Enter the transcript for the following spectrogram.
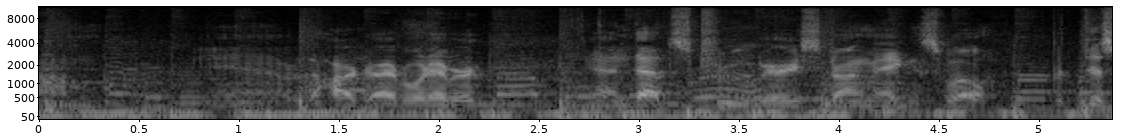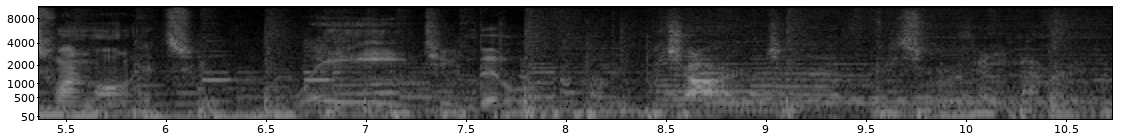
um, or the hard drive or whatever, and that's true. Very strong magnets will, but this one won't. It's way too little of a charge to screw up any memory.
